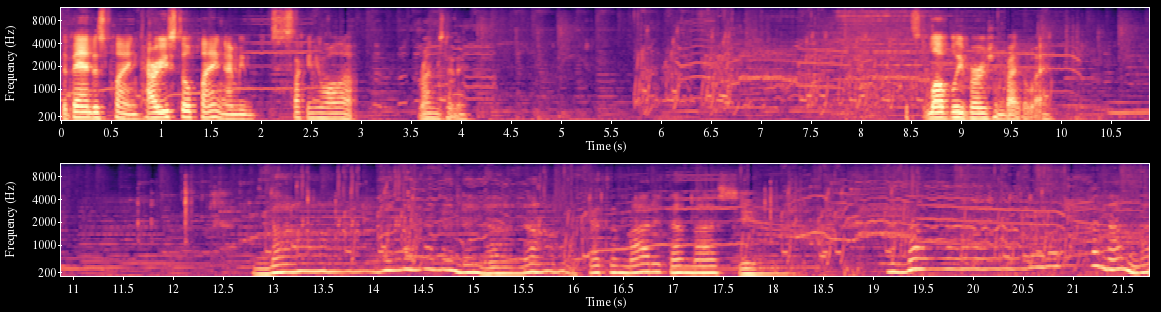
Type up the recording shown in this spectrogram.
The band is playing. How are you still playing? I mean, sucking you all up. Run to me. It's lovely version, by the way. Na, na, na na na na na mare tamasi na na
